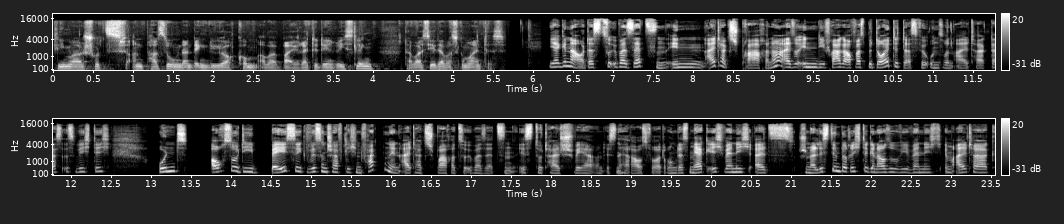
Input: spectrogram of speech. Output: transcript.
Klimaschutzanpassungen, dann denken die, ja komm, aber bei Rette den Riesling, da weiß jeder, was gemeint ist. Ja, genau, das zu übersetzen in Alltagssprache, ne? also in die Frage auch, was bedeutet das für unseren Alltag, das ist wichtig. Und auch so die basic wissenschaftlichen Fakten in Alltagssprache zu übersetzen, ist total schwer und ist eine Herausforderung. Das merke ich, wenn ich als Journalistin berichte, genauso wie wenn ich im Alltag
